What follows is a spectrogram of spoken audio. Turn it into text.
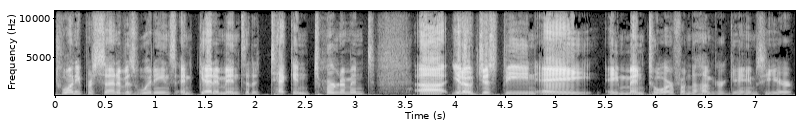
20% of his winnings and get him into the Tekken tournament. Uh, you know, just being a, a mentor from the Hunger Games here.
